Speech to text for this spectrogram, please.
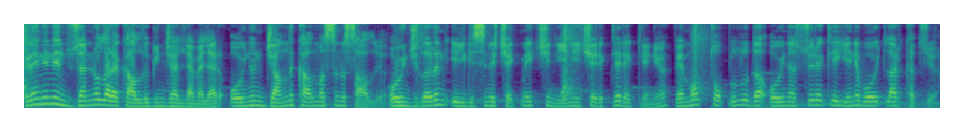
Granny'nin düzenli olarak aldığı güncellemeler oyunun canlı kalmasını sağlıyor. Oyuncuların ilgisini çekmek için yeni içerikler ekleniyor ve mod topluluğu da oyuna sürekli yeni boyutlar katıyor.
